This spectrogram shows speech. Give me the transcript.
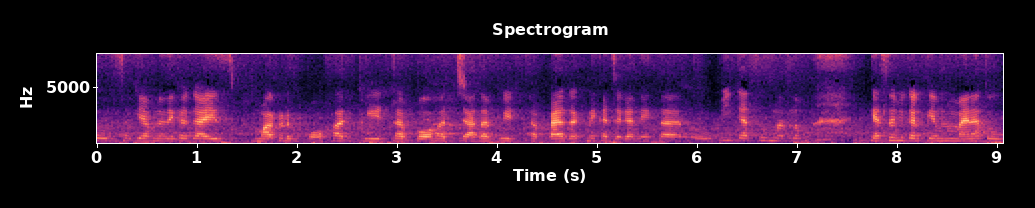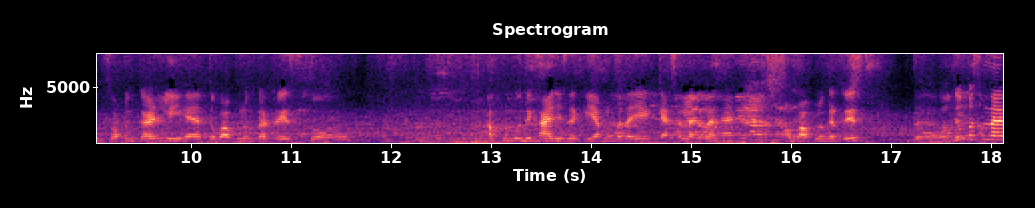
तो जैसा कि आपने देखा गाइस मार्केट में बहुत भीड़ था, बहुत ज़्यादा भीड़ था, पैर रखने का जगह नहीं था। तो भी कैसे मतलब कैसे भी करके मैंने तो शॉपिंग कर ली है तो बाबू लोग का ड्रेस तो आप लोगों को दिखाया, जैसा कि आप लोग बताइए कैसा लग रहा है। और बाबू लोग का ड्रेस तो जो पसंद आया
